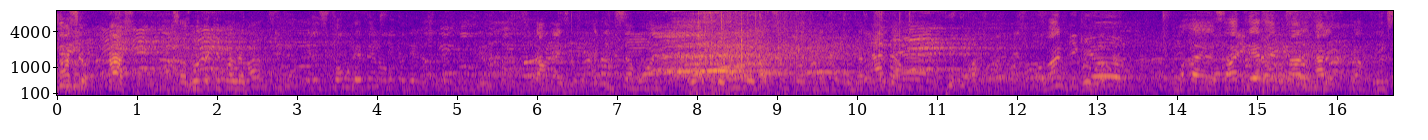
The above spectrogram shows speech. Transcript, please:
Cássio, Cássio, essas lutas aqui pode levar? Eles estão revendo a luta deles. down, guys. I think someone watching the video has some problem tonight. You have to sit down. One. Uh, Sakir and. Khalid, come, please.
